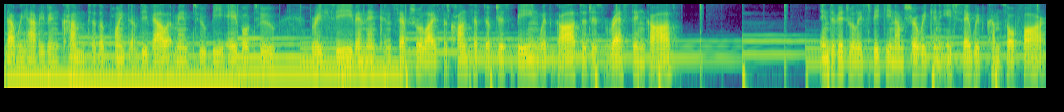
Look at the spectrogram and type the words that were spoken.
That we have even come to the point of development to be able to receive and then conceptualize the concept of just being with God, to just rest in God. Individually speaking, I'm sure we can each say we've come so far,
